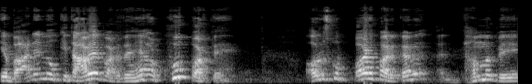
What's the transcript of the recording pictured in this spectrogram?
के बारे में वो किताबें पढ़ते हैं और खूब पढ़ते हैं। और उसको पढ़ पढ़ कर धम्म पे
